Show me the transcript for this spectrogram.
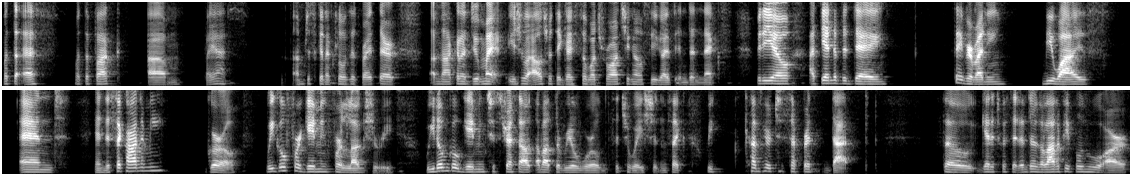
what the F, what the fuck. Um, but yeah, I'm just gonna close it right there. I'm not gonna do my usual outro. Thank you guys so much for watching. I'll see you guys in the next video. At the end of the day, save your money, be wise, and in this economy, girl, we go for gaming for luxury. We don't go gaming to stress out about the real world situations. Like we come here to separate that. So get it twisted. And there's a lot of people who are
